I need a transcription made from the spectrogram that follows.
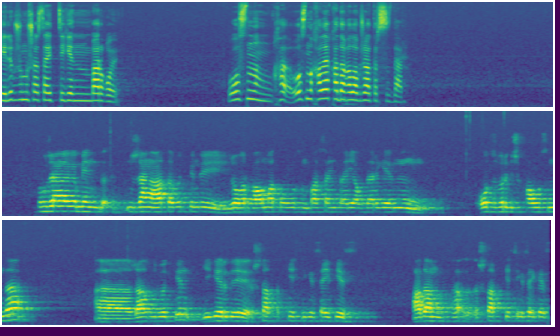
келіп жұмыс жасайды деген бар ғой. Осының осыны қалай қадағалап жатырсыздар? Бұл жаңағы мен жаңа атап өткендей жоғарғы алматы облысының бас санитариялық дәрігерінің отыз бірінші қаулысында ә, жазылып өткен егер де штаттық кестеге сәйкес адам штаттық кестеге сәйкес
